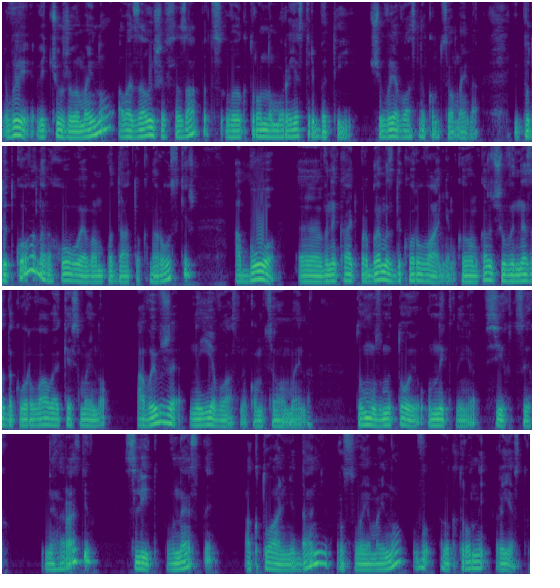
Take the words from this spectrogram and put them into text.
ви відчужили майно, але залишився запит в електронному реєстрі БТІ, що ви є власником цього майна. І податкова нараховує вам податок на розкіш, або е, виникають проблеми з декларуванням, коли вам кажуть, що ви не задекларували якесь майно, а ви вже не є власником цього майна. Тому з метою уникнення всіх цих негараздів слід внести актуальні дані про своє майно в електронний реєстр.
